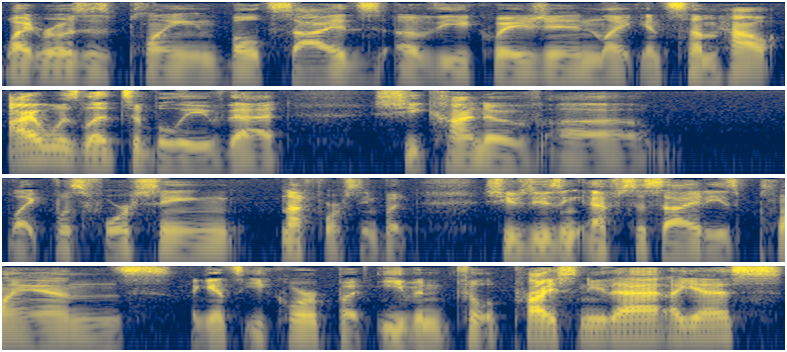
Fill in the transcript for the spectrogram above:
White Rose is playing both sides of the equation, like, and somehow I was led to believe that she kind of uh like was forcing not forcing but she was using f society's plans against e corp but even philip price knew that i guess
